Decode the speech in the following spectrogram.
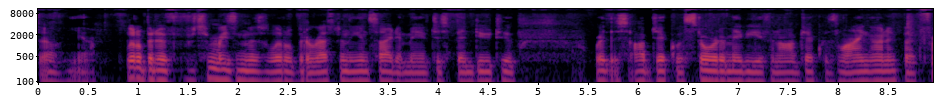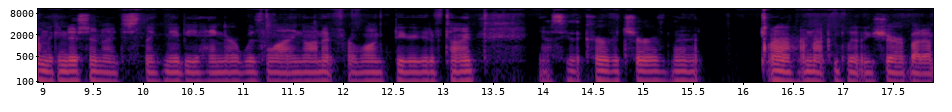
So, yeah. A little bit of, for some reason, there's a little bit of rust on the inside. It may have just been due to where this object was stored or maybe if an object was lying on it. But from the condition, I just think maybe a hanger was lying on it for a long period of time. Yeah, see the curvature of that? Uh, I'm not completely sure, but uh,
